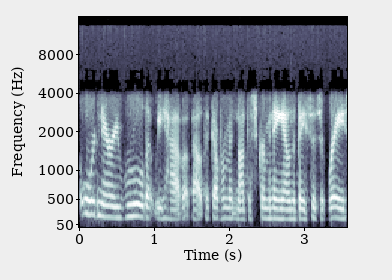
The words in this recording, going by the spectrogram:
ordinary rule that we have about the government not discriminating on the basis of race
